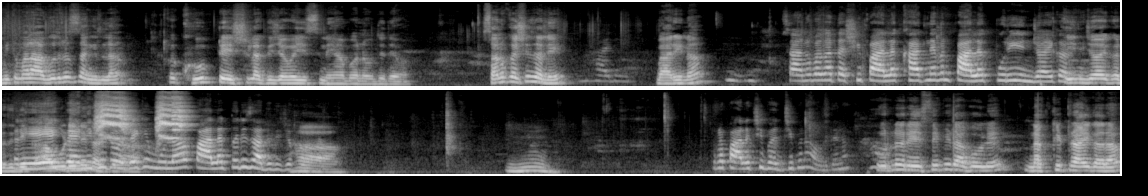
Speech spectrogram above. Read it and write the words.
मी तुम्हाला अगोदरच सांगितलं का खूप टेस्टी लागते जेव्हा ही स्नेहा बनवते तेव्हा. सांगू कशी झाली? भारी. ना? सानू बघा तशी पालक खात नाही पण पालक पुरी एन्जॉय करते. एन्जॉय करते. तर ती हे एक आवडीने बेनिफिट खाते. होते की मुलं पालक तरी जाते तिच्या हा. पोटात. तुला पालकची भजी पण आवडते ना? पूर्ण रेसिपी दाखवली नक्की ट्राय करा.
